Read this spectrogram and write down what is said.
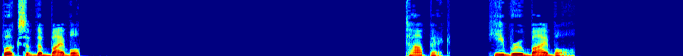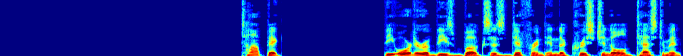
Books of the Bible. Hebrew Bible. The order of these books is different in the Christian Old Testament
